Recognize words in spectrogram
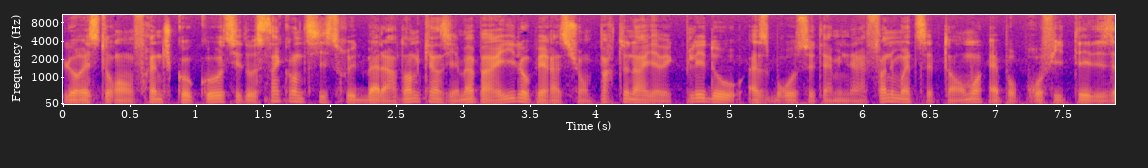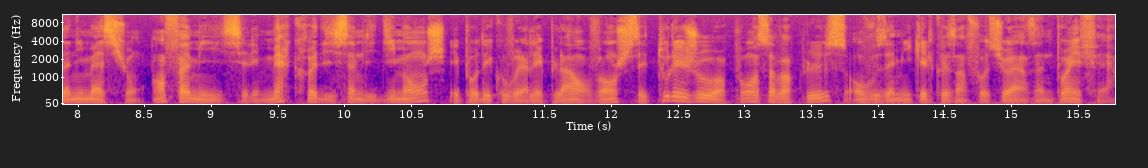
Le restaurant French Coco, c'est au 56 rue de Ballard dans le 15e à Paris. L'opération partenariat avec Plaido Hasbro se termine à la fin du mois de septembre. Et pour profiter des animations en famille, c'est les mercredis, samedis, dimanches. Et pour découvrir les plats, en revanche, c'est tous les jours. Pour en savoir plus, on vous a mis quelques infos sur rzn.fr.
